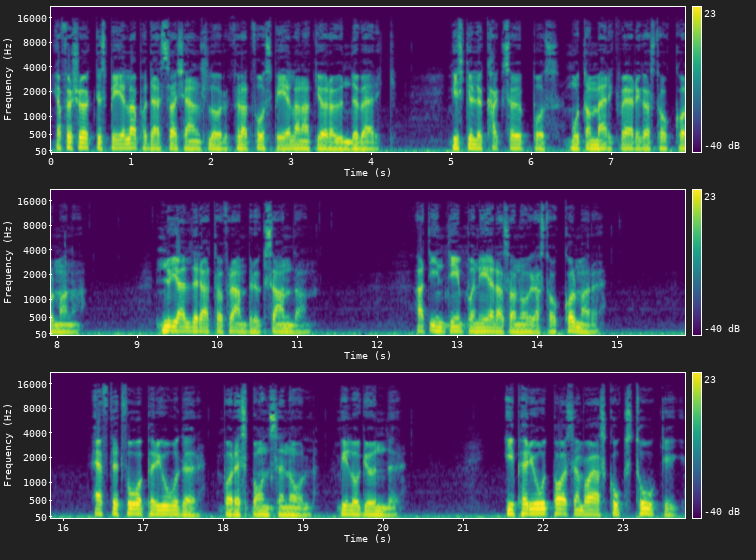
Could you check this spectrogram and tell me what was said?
Jag försökte spela på dessa känslor för att få spelarna att göra underverk. Vi skulle kaxa upp oss mot de märkvärdiga stockholmarna. Nu gällde det att ta fram bruksandan. Att inte imponeras av några stockholmare. Efter två perioder var responsen noll. Vi låg under. I periodpausen var jag skogstokig.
